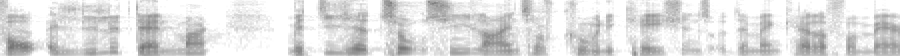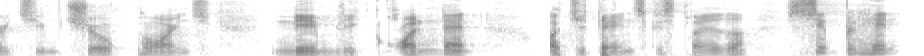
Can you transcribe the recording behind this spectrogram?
hvor et lille Danmark med de her to sea lines of communications og det man kalder for maritime choke points, nemlig Grønland og de danske stræder, simpelthen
